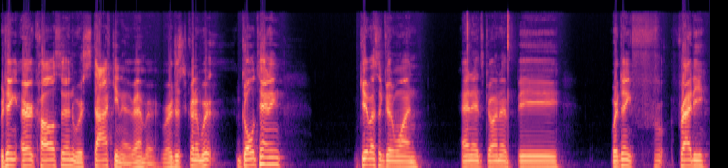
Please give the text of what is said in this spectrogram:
We're taking Erik Karlsson. We're stacking it. Remember, we're just gonna we're goaltending. Give us a good one, and it's gonna be. We're taking F- Freddie.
